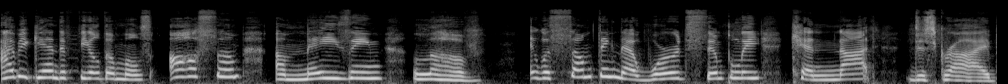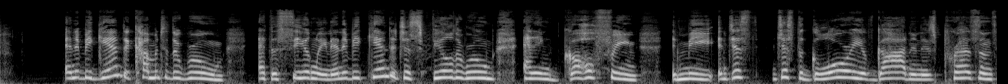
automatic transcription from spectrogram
I began to feel the most awesome, amazing love. It was something that words simply cannot describe. And it began to come into the room at the ceiling and it began to just fill the room and engulfing me and just, just the glory of God and his presence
